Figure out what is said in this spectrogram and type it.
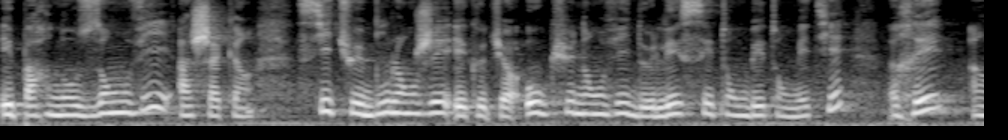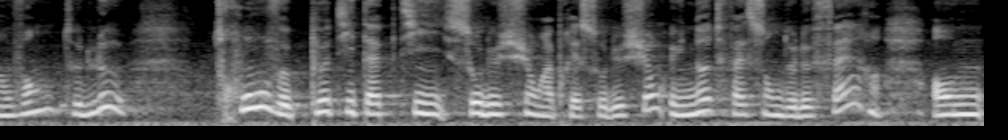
et par nos envies à chacun. Si tu es boulanger et que tu as aucune envie de laisser tomber ton métier, réinvente-le trouve petit à petit, solution après solution, une autre façon de le faire en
